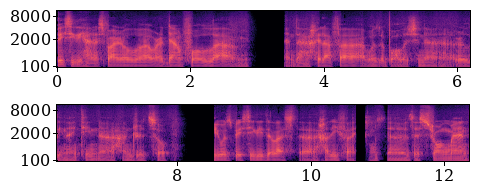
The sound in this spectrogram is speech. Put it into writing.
basically had a spiral uh, or a downfall. Um, and the Khilafah was abolished in the early 1900s. So he was basically the last Khalifa. He was, was, a strong man,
